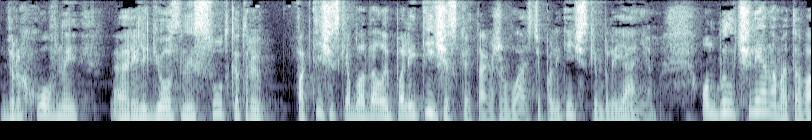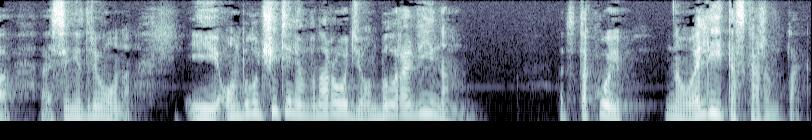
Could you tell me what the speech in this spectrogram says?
верховный э, религиозный суд, который фактически обладал и политической также властью, политическим влиянием. Он был членом этого э, Синедриона. И он был учителем в народе, он был раввином. Это такой, ну, элита, скажем так.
